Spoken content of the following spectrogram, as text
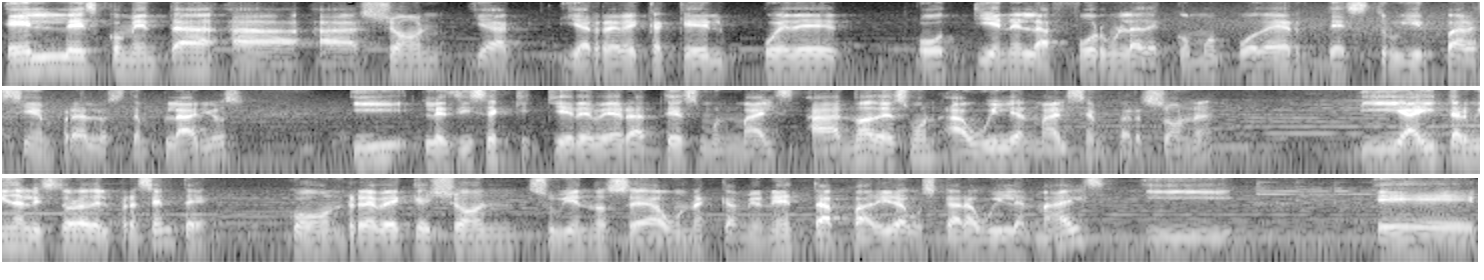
Él les comenta a, a Sean y a, y a Rebeca que él puede o tiene la fórmula de cómo poder destruir para siempre a los templarios y les dice que quiere ver a Desmond Miles, a, no a Desmond, a William Miles en persona. Y ahí termina la historia del presente, con Rebecca y Sean subiéndose a una camioneta para ir a buscar a William Miles y eh,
